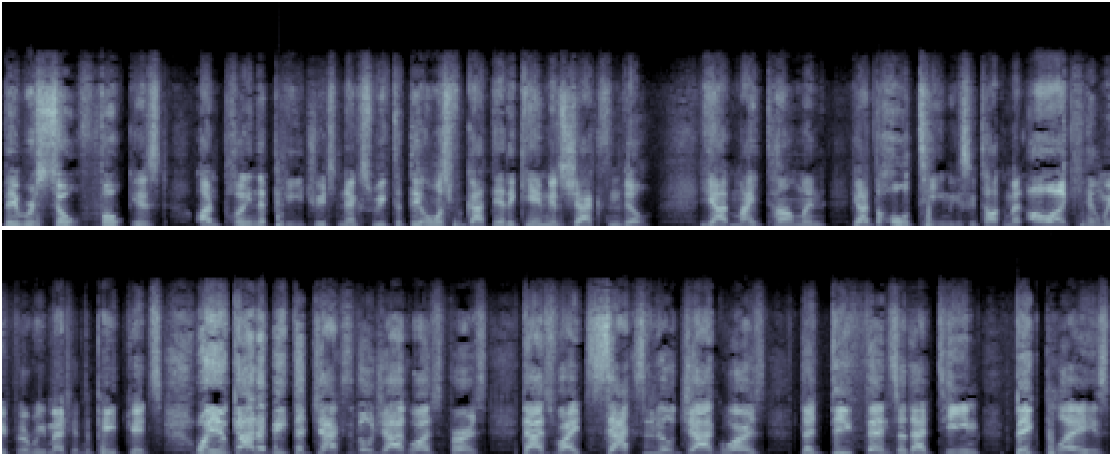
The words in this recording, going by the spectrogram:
They were so focused on playing the Patriots next week that they almost forgot they had a game against Jacksonville. You got Mike Tomlin, you got the whole team basically talking about, oh, I can't wait for the rematch against the Patriots. Well, you gotta beat the Jacksonville Jaguars first. That's right, Jacksonville Jaguars, the defense of that team, big plays.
